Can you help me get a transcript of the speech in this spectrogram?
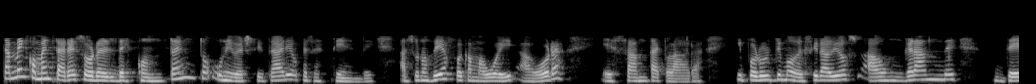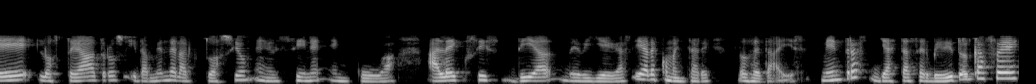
También comentaré sobre el descontento universitario que se extiende. Hace unos días fue Camagüey, ahora es Santa Clara. Y por último, decir adiós a un grande de los teatros y también de la actuación en el cine en Cuba, Alexis Díaz de Villegas. Y ya les comentaré los detalles. Mientras ya está servidito el café,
